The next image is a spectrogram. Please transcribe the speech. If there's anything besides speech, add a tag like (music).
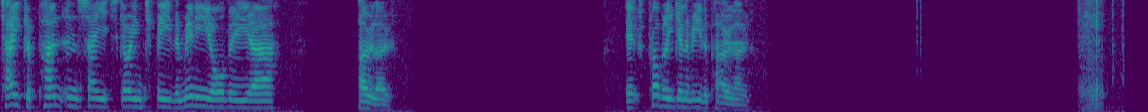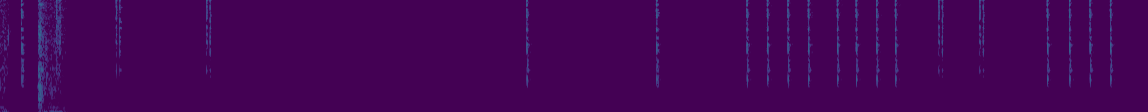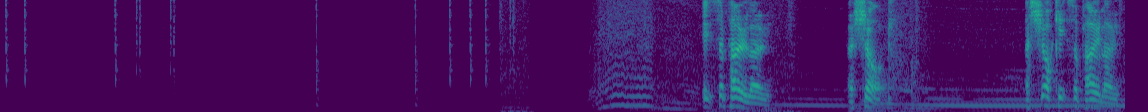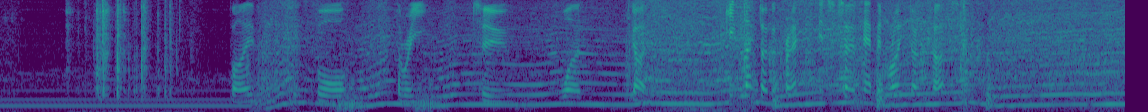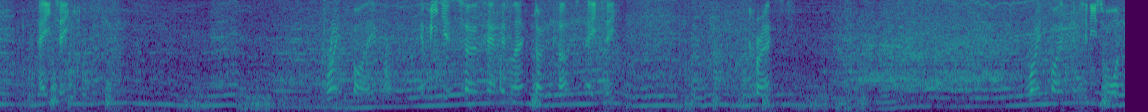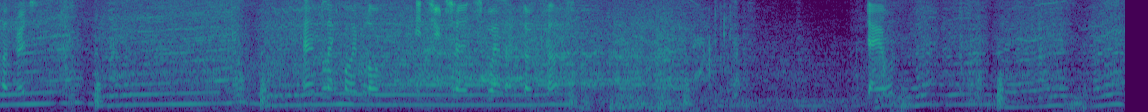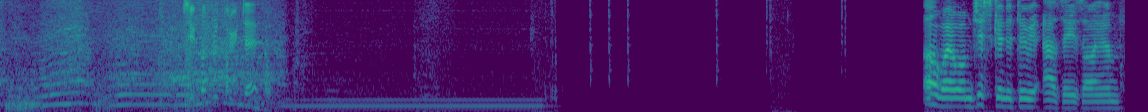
take a punt and say it's going to be the Mini or the uh, Polo. It's probably going to be the Polo. It's a polo. A shock. A shock, it's a polo. Five, four, three, two, one, go. Keep left over crest, into turn hairpin right, don't cut. 80. Right 5, immediate turn hairpin left, don't cut, 80. Crest. Right 5 continues for 100. And left 5 long into turn square left, don't cut. Down. 200 through dip. Oh well, I'm just going to do it as is, I am.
